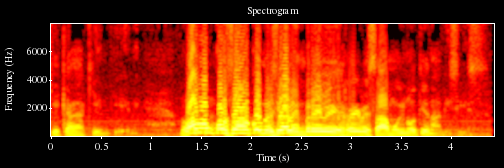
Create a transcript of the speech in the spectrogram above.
que cada quien tiene. Nos vamos a un consejo comercial en breve, regresamos y no te análisis.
